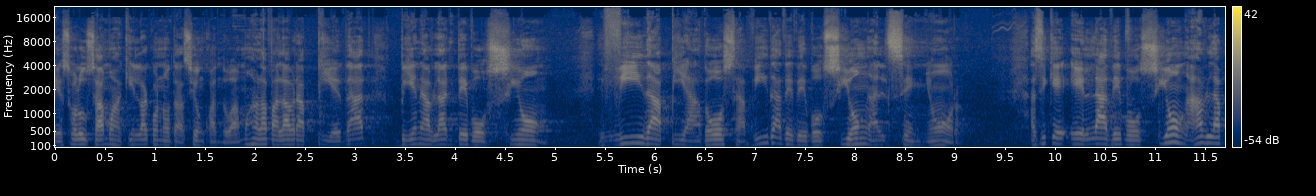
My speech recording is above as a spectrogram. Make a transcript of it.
eso lo usamos aquí en la connotación. Cuando vamos a la palabra piedad, viene a hablar devoción, vida piadosa, vida de devoción al Señor. Así que eh, la devoción habla,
